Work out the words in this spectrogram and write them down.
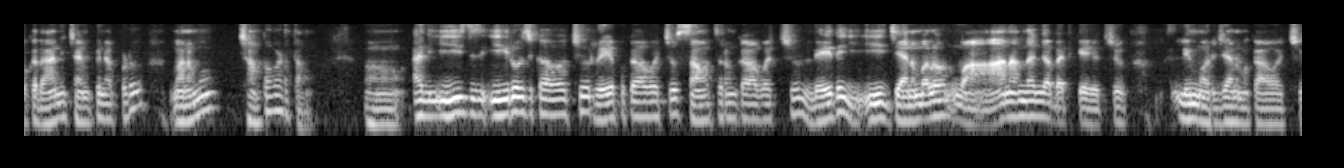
ఒకదాన్ని చంపినప్పుడు మనము చంపబడతాం. అది అది ఈజ్ రోజు కావచ్చు, రేపు కావచ్చు, సంవత్సరం కావచ్చు, లేదా ఈ జన్మలో నువ్వు ఆనందంగా బతికేయచ్చు మళ్ళీ మరు జన్మ కావచ్చు,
